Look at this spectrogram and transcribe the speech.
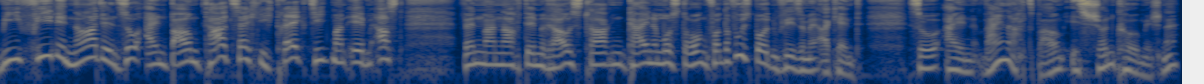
Wie viele Nadeln so ein Baum tatsächlich trägt, sieht man eben erst, wenn man nach dem Raustragen keine Musterung von der Fußbodenfliese mehr erkennt. So ein Weihnachtsbaum ist schon komisch, ne?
